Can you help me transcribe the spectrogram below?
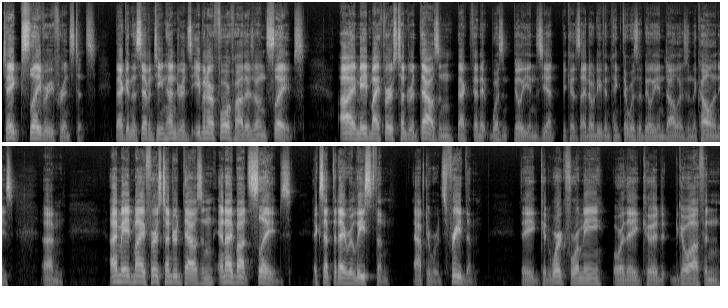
Take slavery, for instance. Back in the 1700s, even our forefathers owned slaves. I made my first hundred thousand. Back then, it wasn't billions yet because I don't even think there was a billion dollars in the colonies. Um, I made my first hundred thousand and I bought slaves, except that I released them afterwards, freed them. They could work for me, or they could go off and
